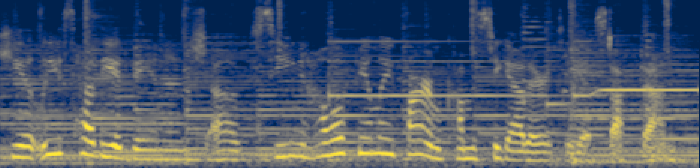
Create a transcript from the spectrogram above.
he at least had the advantage of seeing how a family farm comes together to get stuff done.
